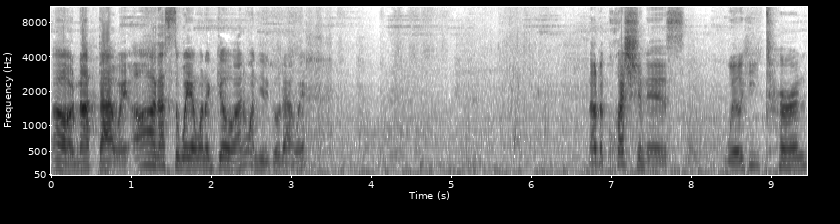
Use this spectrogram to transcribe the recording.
Oh, not that way. Oh, that's the way I want to go. I don't want you to go that way. Now the question is, will he turn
